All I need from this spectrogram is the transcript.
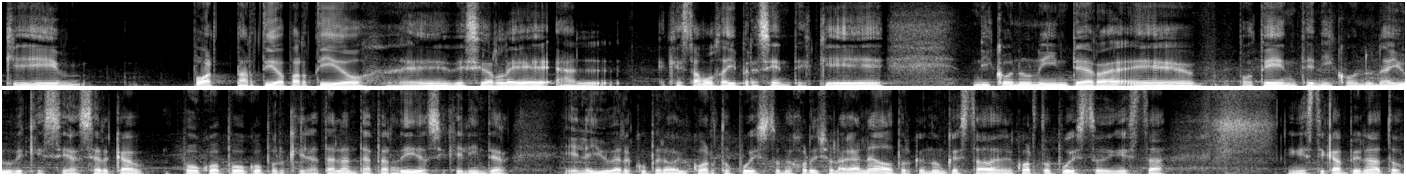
que partido a partido, eh, decirle al, que estamos ahí presentes, que ni con un Inter eh, potente, ni con una Juve que se acerca poco a poco porque el Atalanta ha perdido, así que el Inter, eh, la Juve ha recuperado el cuarto puesto, mejor dicho, la ha ganado porque nunca ha estado en el cuarto puesto en, esta, en este campeonato,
